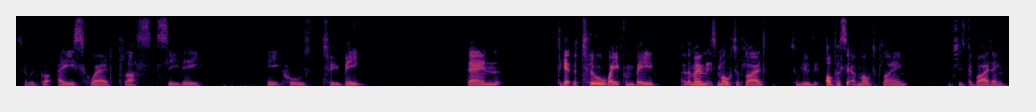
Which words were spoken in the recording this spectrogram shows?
So we've got a squared plus cd equals 2b. Then to get the 2 away from b, at the moment it's multiplied, so we do the opposite of multiplying which is dividing.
